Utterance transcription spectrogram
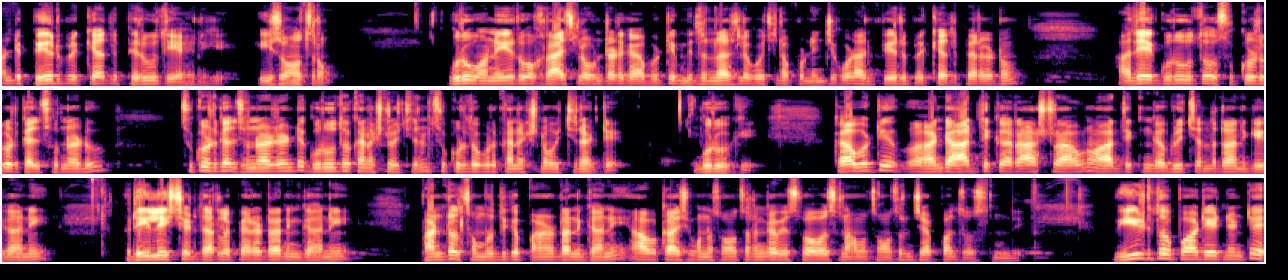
అంటే పేరు ప్రఖ్యాతులు పెరుగుతాయి ఆయనకి ఈ సంవత్సరం. గురువు వన్ ఇయర్ ఒక రాశిలో ఉంటాడు కాబట్టి మిథున రాశిలోకి వచ్చినప్పటి నుంచి కూడా ఆయన పేరు ప్రఖ్యాతులు పెరగడం అదే గురువుతో శుక్రుడు కూడా కలిసి ఉన్నాడు. శుక్రుడు కలిసి ఉన్నాడు అంటే గురువుతో కనెక్షన్ వచ్చినట్టు శుక్రుడితో కూడా కనెక్షన్ వచ్చినట్టే. గురువుకి. కాబట్టి అంటే ఆర్థిక రాష్ట్ర రావడం ఆర్థికంగా అభివృద్ధి చెందడానికి కానీ రియల్ ఎస్టేట్ ధరలు పెరగడానికి కానీ పంటలు సమృద్ధిగా పండడానికి కానీ అవకాశం ఉన్న సంవత్సరంగా విశ్వావసనామ సంవత్సరం చెప్పాల్సి వస్తుంది. వీటితో పాటు ఏంటంటే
